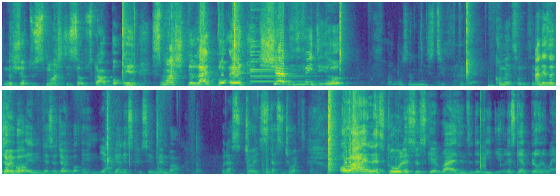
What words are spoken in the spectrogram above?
make sure to smash the subscribe button, smash the like button, share this video. Follow us on Instagram. Comment something. And there's a join button. There's a join button. Yeah. To be an exclusive member. But that's a choice. That's a choice. Alright, let's go. Let's just get right into the video. Let's get blown away.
